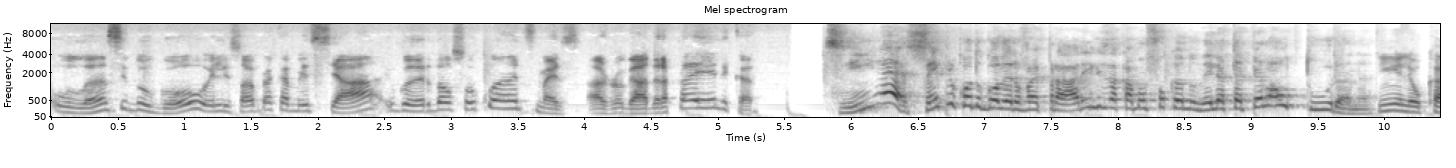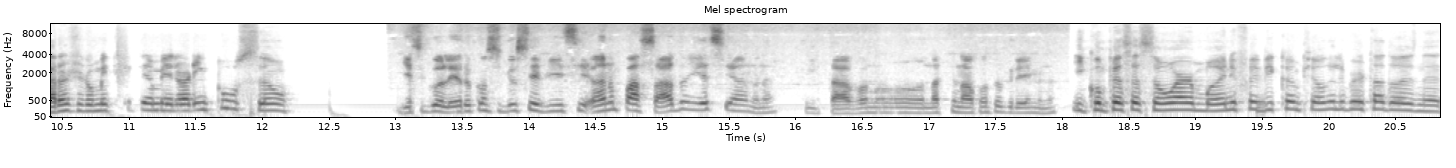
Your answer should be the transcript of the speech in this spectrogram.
O lance do gol, ele sobe pra cabecear e o goleiro dá o soco antes, mas a jogada era pra ele, cara. Sim, é. Sempre quando o goleiro vai pra área, eles acabam focando nele até pela altura, né? Sim, ele é o cara geralmente que tem a melhor impulsão. E esse goleiro conseguiu ser vice ano passado e esse ano, né? Ele tava no, na final contra o Grêmio, né? Em compensação, o Armani foi bicampeão da Libertadores, né?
